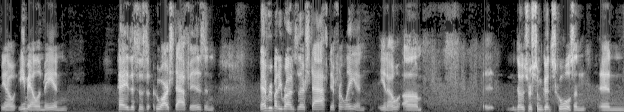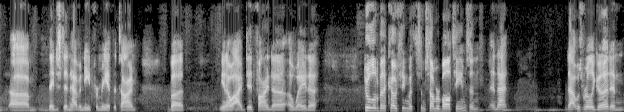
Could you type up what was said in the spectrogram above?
you know, emailing me and, hey, this is who our staff is, and everybody runs their staff differently, and you know, um, those were some good schools, and and um, they just didn't have a need for me at the time. But you know, I did find a, a way to do a little bit of coaching with some summer ball teams, and and that that was really good, and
